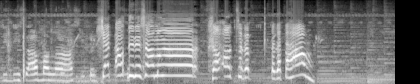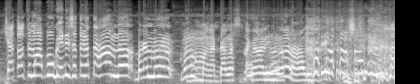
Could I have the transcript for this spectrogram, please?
Didi sa mga Shoutout din sa mga... Shoutout sa taga- taga-taham. Shoutout sa mga pugi din sa taga-taham na bagan mga... mga dangas na nga rin mga tahang didi.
